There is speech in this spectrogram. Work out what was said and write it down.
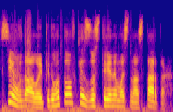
Всім вдалої підготовки, зустрінемось на стартах.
